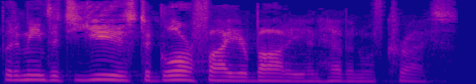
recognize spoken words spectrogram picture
but it means it's used to glorify your body in heaven with Christ.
